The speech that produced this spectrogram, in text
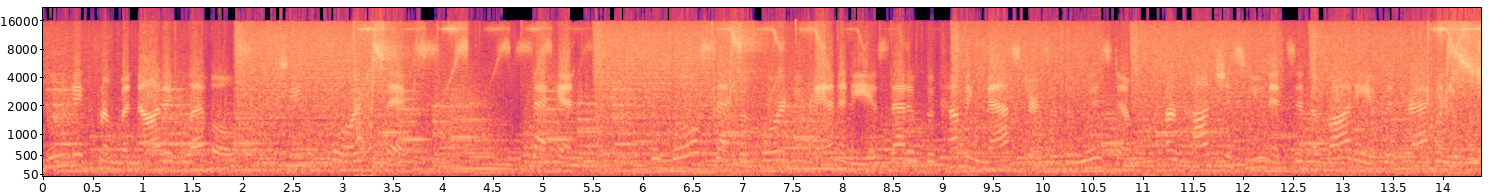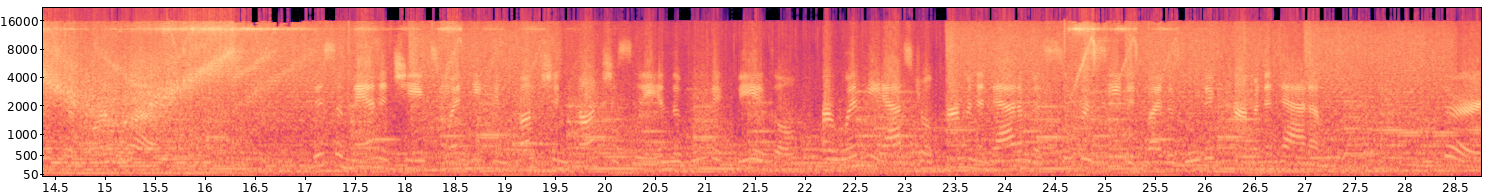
Buddhic from monadic levels, 2, 4, 6. Second, the goal set before humanity is that of becoming masters of the wisdom, or conscious units in the body of the dragon of wisdom or love. This a man achieves when he can function consciously in the Buddhic vehicle, or when the astral permanent atom is superseded by the Buddhic permanent atom. Third,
